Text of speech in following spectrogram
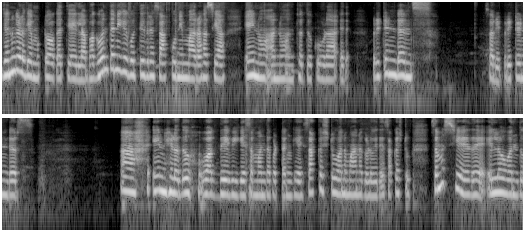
ಜನಗಳಿಗೆ ಮುಟ್ಟೋ ಅಗತ್ಯ ಇಲ್ಲ. ಭಗವಂತನಿಗೆ ಗೊತ್ತಿದ್ರೆ ಸಾಕು, ನಿಮ್ಮ ರಹಸ್ಯ ಏನು ಅನ್ನುವಂಥದ್ದು ಕೂಡ ಇದೆ. ಪ್ರಿಟೆಂಡೆನ್ಸ್ ಸಾರಿ ಪ್ರಿಟೆಂಡರ್ಸ್ ಏನು ಹೇಳೋದು? ವಾಗ್ದೇವಿಗೆ ಸಂಬಂಧಪಟ್ಟಂಗೆ ಸಾಕಷ್ಟು ಅನುಮಾನಗಳು ಇದೆ, ಸಾಕಷ್ಟು ಸಮಸ್ಯೆ ಇದೆ. ಎಲ್ಲೋ ಒಂದು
